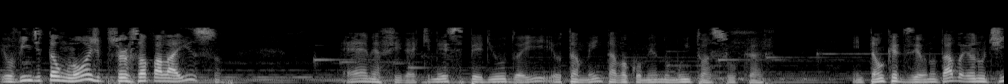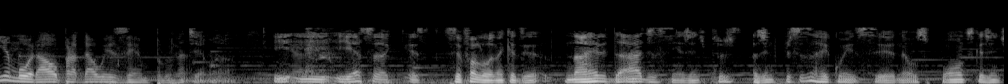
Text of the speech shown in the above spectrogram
Eu vim de tão longe para o senhor só falar isso? É, minha filha, é que nesse período aí eu também estava comendo muito açúcar. Então, quer dizer, eu não, tava, eu não tinha moral para dar o exemplo. Né? Não tinha moral. E, e, e, essa você falou, né? Quer dizer, na realidade, assim, a gente, a gente precisa reconhecer né, os pontos que a gente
